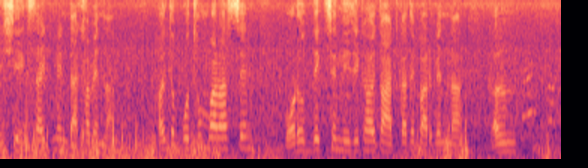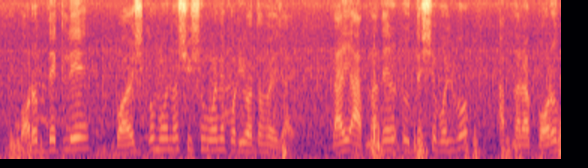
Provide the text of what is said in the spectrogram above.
বেশি এক্সাইটমেন্ট দেখাবেন না। হয়তো প্রথমবার আসছেন, বরফ দেখছেন, নিজেকে হয়তো আটকাতে পারবেন না। কারণ বরফ দেখলে বয়স্ক মন ও শিশু মনে পরিণত হয়ে যায়। তাই আপনাদের উদ্দেশ্যে বলব, আপনারা বরফ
